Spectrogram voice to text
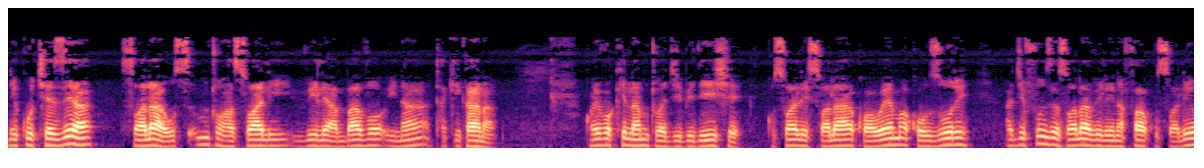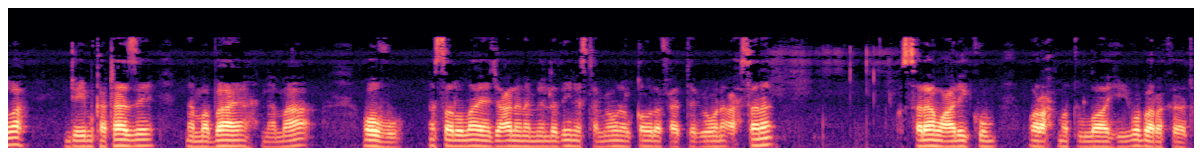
ni kuchezea swala mtu haswali vile ambavyo inatakikana. Kwa hivyo kila mtu ajibidiishe kuswali swala kwa wema kwa uzuri ajifunze swala vile inafaa kuswaliwa ndio imkataze na mabaya na maovu نسأل الله يجعلنا من الذين يستمعون القول فيتبعون أحسنه. والسلام عليكم ورحمة الله وبركاته.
